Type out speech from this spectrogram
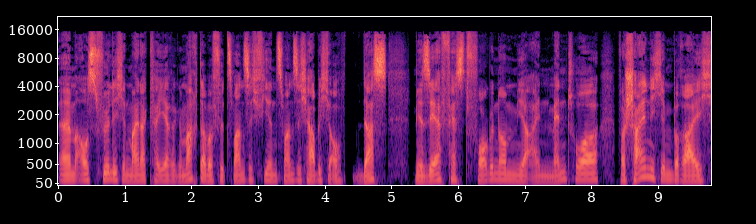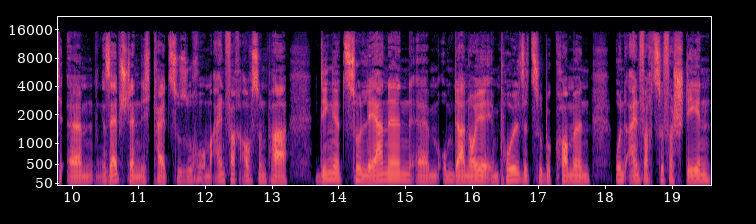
ähm, ausführlich in meiner Karriere gemacht, aber für 2024 habe ich auch das mir sehr fest vorgenommen, mir einen Mentor wahrscheinlich im Bereich ähm, Selbstständigkeit zu suchen, um einfach auch so ein paar Dinge zu lernen, ähm, um da neue Impulse zu bekommen und einfach zu verstehen,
